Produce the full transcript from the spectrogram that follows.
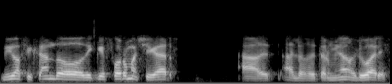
me iba fijando de qué forma llegar a, los determinados lugares.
